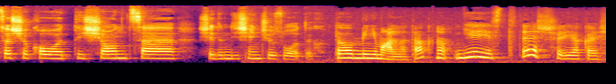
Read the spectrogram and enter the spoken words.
coś około 1070 zł. To minimalne, tak? No nie jest też jakaś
